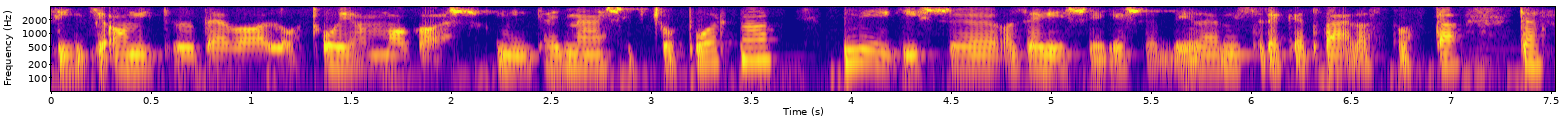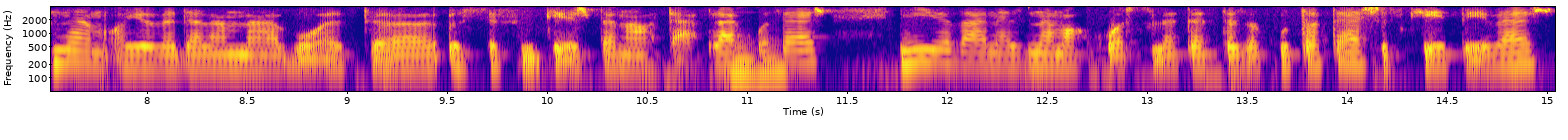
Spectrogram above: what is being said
szintje, amit ő bevallott, olyan magas, mint egy másik csoportnak, mégis az egészségesebb élelmiszereket választotta. Tehát nem a jövedelemmel volt összefüggésben a táplálkozás. Uh-huh. Nyilván ez nem akkor született ez a kutatás, ez két éves,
